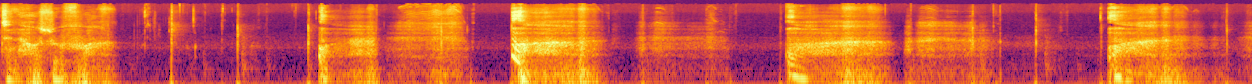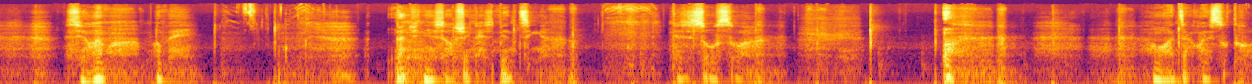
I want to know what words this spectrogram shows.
真的好舒服啊！喜欢吗，宝贝？感觉你的小穴开始变紧啊，开始收缩啊！我要加快速度了。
